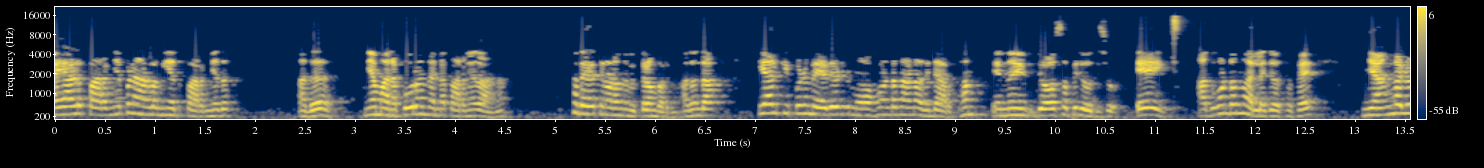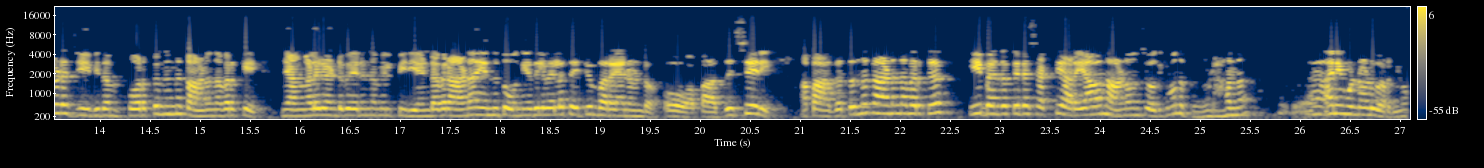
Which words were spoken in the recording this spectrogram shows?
അയാൾ പറഞ്ഞപ്പോഴാണല്ലോ നീ അത് പറഞ്ഞത്. അത് ഞാൻ മനഃപൂർവം തന്നെ പറഞ്ഞതാണ്. അദ്ദേഹത്തിനോടൊന്ന് വിക്രം പറഞ്ഞു. അതെന്താ? ഇയാൾക്ക് ഇപ്പോഴും വേദയുടെ മോഹമുണ്ടെന്നാണ് അതിന്റെ അർത്ഥം എന്ന് ജോസഫ് ചോദിച്ചു. ഏയ് അതുകൊണ്ടൊന്നും അല്ല ജോസഫെ. ഞങ്ങളുടെ ജീവിതം പുറത്തുനിന്ന് കാണുന്നവർക്ക് ഞങ്ങൾ രണ്ടുപേരും തമ്മിൽ പിരിയേണ്ടവരാണ് എന്ന് തോന്നിയതിൽ വല്ല തെറ്റും പറയാനുണ്ടോ? ഓ അപ്പൊ അത് ശരി. അപ്പൊ അകത്തുനിന്ന് കാണുന്നവർക്ക് ഈ ബന്ധത്തിന്റെ ശക്തി അറിയാവുന്നതാണോ എന്ന് ചോദിക്കുമ്പോൾ ഒന്ന് പോടാന്ന് കൊണ്ടോട് പറഞ്ഞു.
